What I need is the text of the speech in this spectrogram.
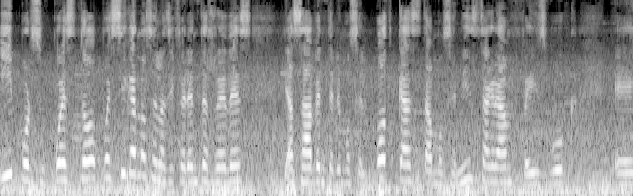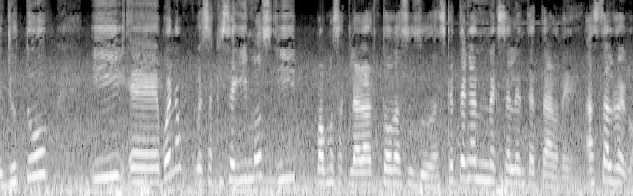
Y por supuesto, pues síganos en las diferentes redes. Ya saben, tenemos el podcast, estamos en Instagram, Facebook, eh, YouTube. Y eh, bueno, pues aquí seguimos y vamos a aclarar todas sus dudas. Que tengan una excelente tarde. Hasta luego.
